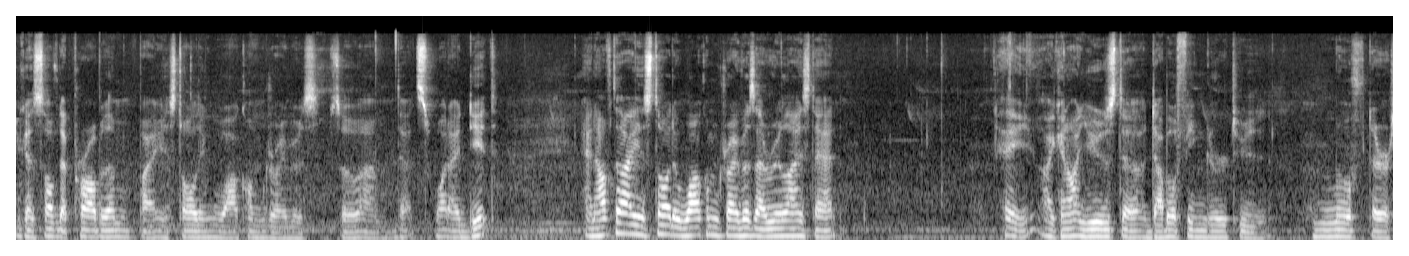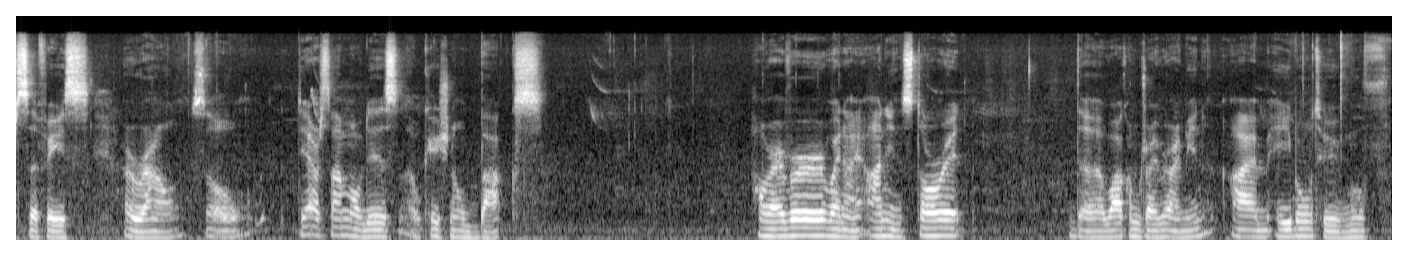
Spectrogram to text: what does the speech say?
you can solve that problem by installing Wacom drivers. So um, that's what I did. And after I installed the Wacom drivers, I realized that, hey, I cannot use the double finger to move the surface around. So there are some of these occasional bugs. However, when I uninstall it, the Wacom driver I mean, I'm able to move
